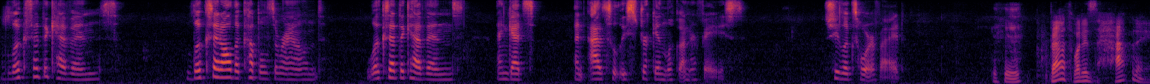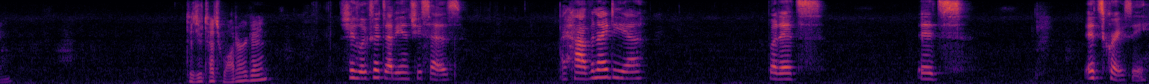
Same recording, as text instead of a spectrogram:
looks at the Kevins, looks at all the couples around, looks at the Kevins, and gets an absolutely stricken look on her face. She looks horrified. hmm Beth, what is happening? Did you touch water again? She looks at Debbie and she says, I have an idea, but it's. It's. It's crazy.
